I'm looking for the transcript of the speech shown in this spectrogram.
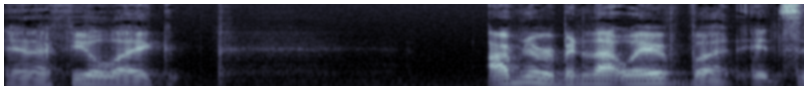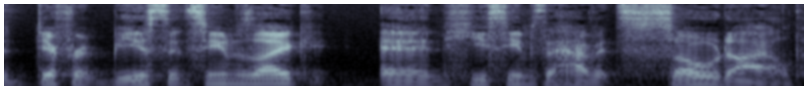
and I feel like I've never been to that wave, but it's a different beast. It seems like and he seems to have it so dialed.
